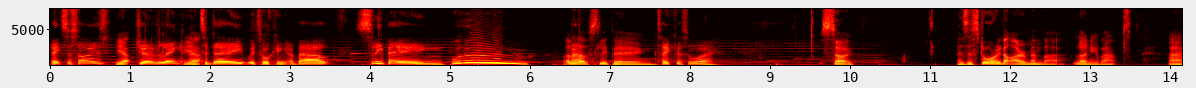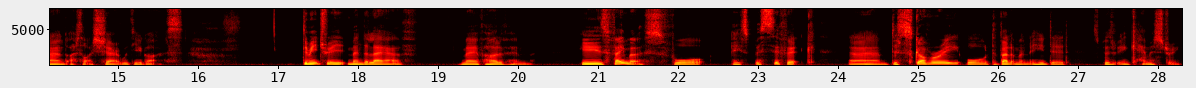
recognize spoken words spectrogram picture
exercise, Yep. journaling, Yeah. and today we're talking about sleeping. Woohoo! I Matt- love sleeping. Take us away. So, there's a story that I remember learning about, and I thought I'd share it with you guys. Dmitry Mendeleev, you may have heard of him. He's famous for a specific um, discovery or development that he did, specifically in chemistry.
